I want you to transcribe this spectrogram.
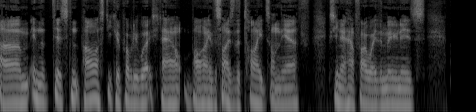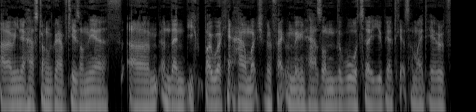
Um, in the distant past, you could probably worked it out by the size of the tides on the Earth, because you know how far away the moon is, um, you know how strong the gravity is on the Earth, um, and then you, by working out how much of an effect the moon has on the water, you'll be able to get some idea of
